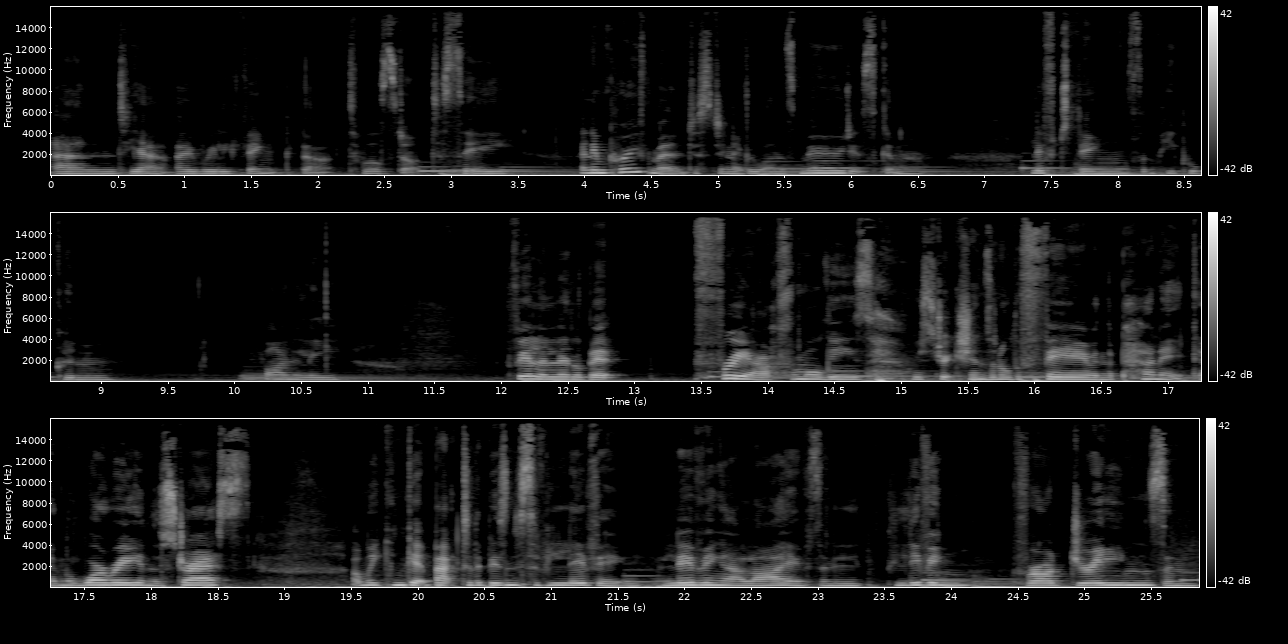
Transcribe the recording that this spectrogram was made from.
And yeah, I really think that we'll start to see an improvement just in everyone's mood. It's going to lift things, and people can finally feel a little bit freer from all these restrictions and all the fear and the panic and the worry and the stress. And we can get back to the business of living, living our lives and living for our dreams and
